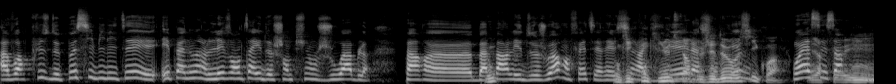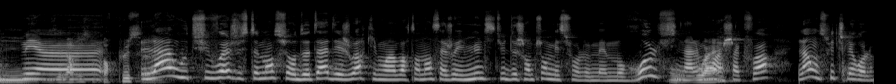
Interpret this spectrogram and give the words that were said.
avoir plus de possibilités et épanouir l'éventail de champions jouables par euh, bah, Donc- par les deux joueurs en fait et Donc réussir ils continuent à de faire du G2 surprise. aussi, quoi. Ouais, c'est ça. Mais, plus. Là où tu vois justement sur Dota des joueurs qui vont avoir tendance à jouer une multitude de champions, mais sur le même rôle finalement Ouais. à chaque fois, là on switch les rôles.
